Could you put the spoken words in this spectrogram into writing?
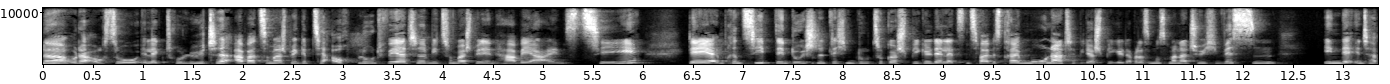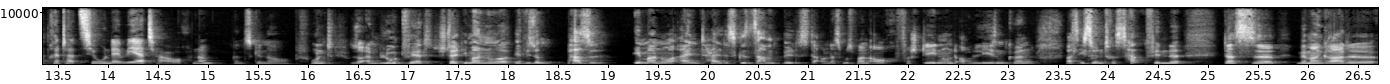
Ne, oder auch so Elektrolyte. Aber zum Beispiel gibt's ja auch Blutwerte, wie zum Beispiel den HbA1c der ja im Prinzip den durchschnittlichen Blutzuckerspiegel der letzten zwei bis drei Monate widerspiegelt. Aber das muss man natürlich wissen in der Interpretation der Werte auch, ne? Ganz genau. Und so ein Blutwert stellt immer nur, ja, wie so ein Puzzle immer nur einen Teil des Gesamtbildes dar. Und das muss man auch verstehen und auch lesen können. Was ich so interessant finde, dass äh, wenn man gerade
